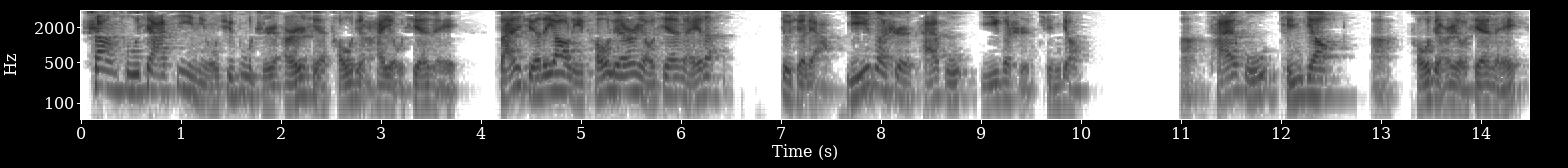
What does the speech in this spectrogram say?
上粗下细，扭曲不直，而且头顶还有纤维。咱学的药里头顶有纤维的就学俩，一个是柴胡，一个是秦椒啊。柴胡、秦椒啊，头顶有纤维，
